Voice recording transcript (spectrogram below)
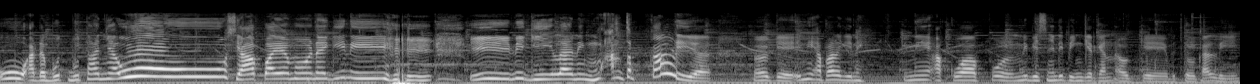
Uh, ada but-butannya. Uh, siapa yang mau naik gini? ini gila nih, mantep kali ya. Oke, ini apa lagi nih? Ini aqua pool. Ini biasanya di pinggir kan? Oke, betul kali.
